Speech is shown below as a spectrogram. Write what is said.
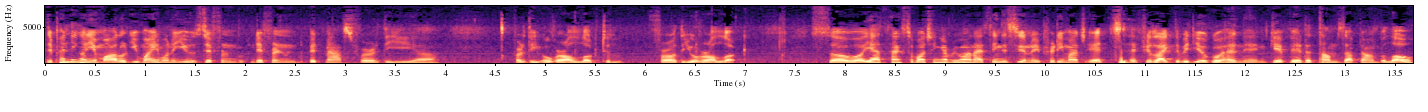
depending on your model, you might want to use different different bitmaps for the uh, for the overall look to for the overall look. So uh, yeah, thanks for watching everyone. I think this is going to be pretty much it. If you like the video, go ahead and give it a thumbs up down below.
